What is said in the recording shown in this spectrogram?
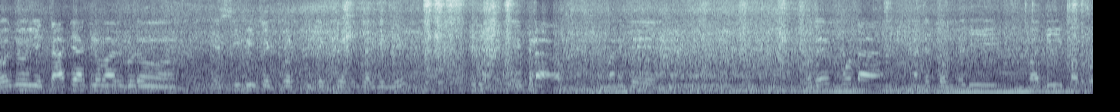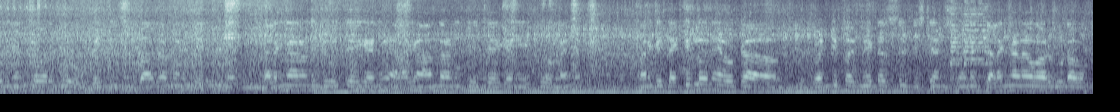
ఈరోజు ఈ తాటాకుల వారి కూడా ఎస్సీబీ చెక్ పోస్ట్ చెక్ చేయడం జరిగింది. ఇక్కడ మనకి ఉదయం పూట అంటే తొమ్మిది పది పదకొండు గంటల వరకు వెహికల్స్ బాగా మనకి తెలంగాణ నుంచి వచ్చాయి కానీ అలాగే ఆంధ్ర నుంచి వచ్చాయి కానీ ఎక్కువ ఉన్నాయి. మనకి దగ్గరలోనే ఒక ట్వంటీ ఫైవ్ మీటర్స్ డిస్టెన్స్లోనే తెలంగాణ వారు కూడా ఒక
